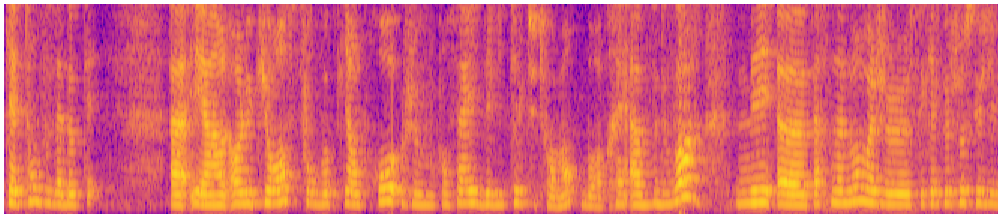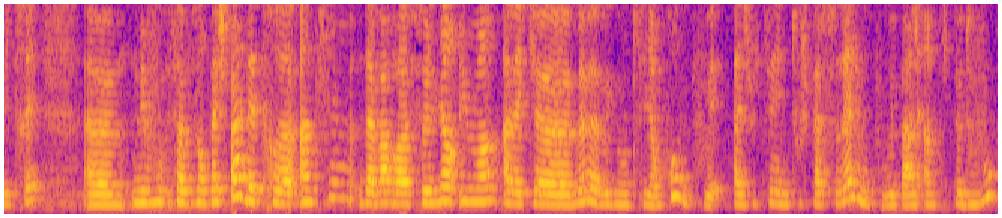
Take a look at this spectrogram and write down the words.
quel ton vous adoptez? Euh, et en, l'occurrence, pour vos clients pro, je vous conseille d'éviter le tutoiement. Bon, après, à vous de voir, mais euh, personnellement, moi, je, c'est quelque chose que j'éviterai. Euh, mais vous, ça vous empêche pas d'être intime, d'avoir ce lien humain avec même avec vos clients pro. Vous pouvez ajouter une touche personnelle, vous pouvez parler un petit peu de vous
